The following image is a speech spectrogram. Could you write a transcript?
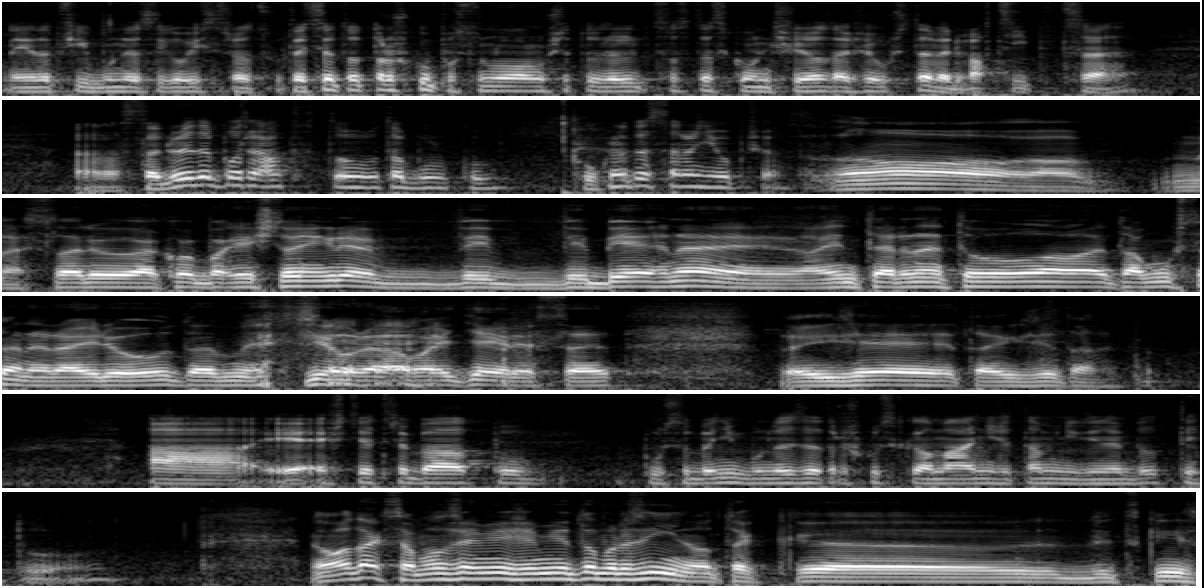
nejlepších bundesligových střelců. Teď se to trošku posunulo, už je to, co jste skončil, takže už jste ve 20. Eh, sledujete pořád tu tabulku? Kouknete se na ní občas? No, nesleduju, jako, když to někde vy, vyběhne na internetu, ale tam už se nenajdu, tam ještě dávají těch 10, takže, takže tak. A je ještě třeba po působení Bundeslize trošku zklamání, že tam nikdy nebyl titul? No tak samozřejmě, že mě to mrzí, no, tak uh, vždycky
